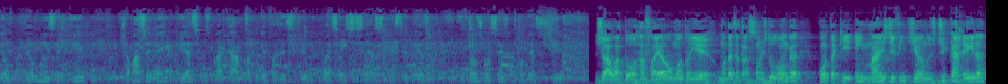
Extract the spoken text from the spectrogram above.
eu reunisse a equipe, chamasse o elenco, viéssemos para cá para poder fazer esse filme que vai ser um sucesso, tenho certeza. E todos vocês vão poder assistir. Já o ator Rafael Montanher, uma das atrações do longa, conta que em mais de 20 anos de carreira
